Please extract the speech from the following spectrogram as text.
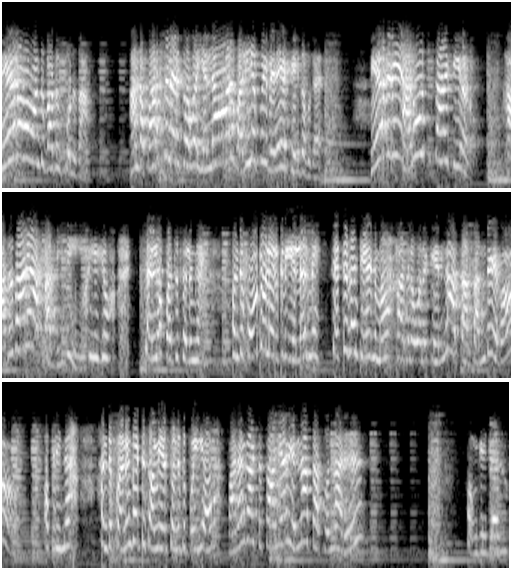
வேறவன் வந்து பதில் சொல்லுதான். அந்த படத்துல இருக்கவங்க எல்லாரும் வலிய போய் விளைய செய்தவங்க. வேதனையை அனுபவிச்சு தானே தீரணும். அதுதானே ஆத்தா விதி. ஐயோ நல்லா பார்த்து சொல்லுங்க. அந்த போட்டோல இருக்கிற எல்லாருமே செத்துதான் தேடணுமா அதுல உனக்கு என்ன ஆத்தா சந்தேகம்? அப்படின்னா அந்த பணங்காட்டு சாமியார் சொன்னது பொய்யா? பணங்காட்டு சாமியார் என்ன ஆத்தா சொன்னாரு? அவங்க எல்லாரும்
